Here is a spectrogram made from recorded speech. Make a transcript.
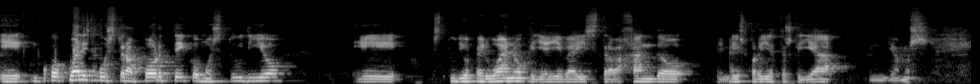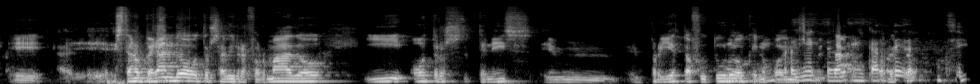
Eh, un poco, ¿cuál es vuestro aporte como estudio, eh, estudio peruano, que ya lleváis trabajando en varios proyectos que ya, digamos, eh, están operando, otros habéis reformado y otros tenéis en, proyecto a futuro que no podemos comentar. En cartera, sí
